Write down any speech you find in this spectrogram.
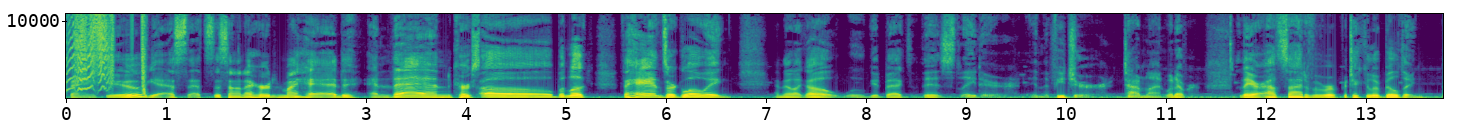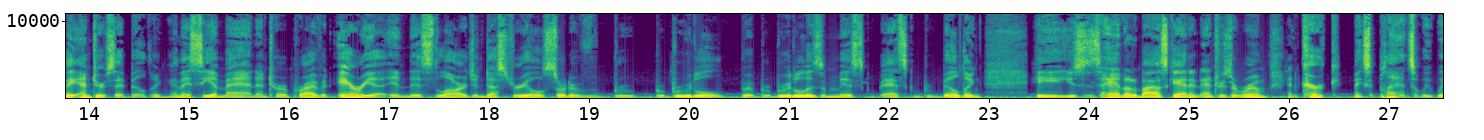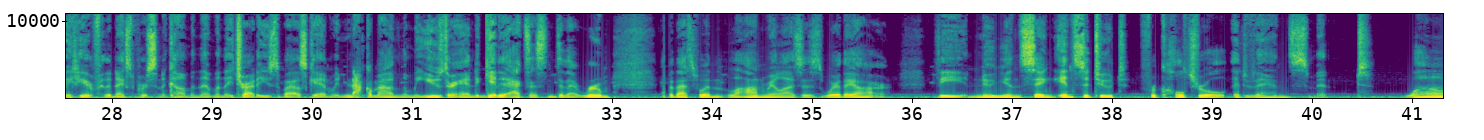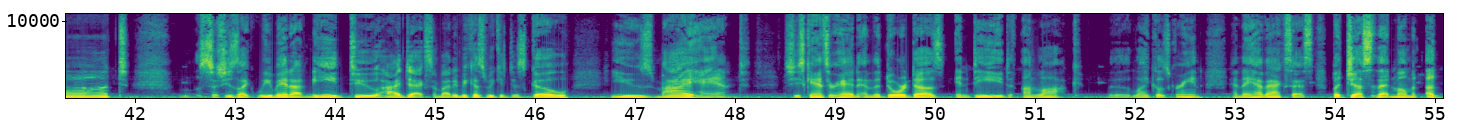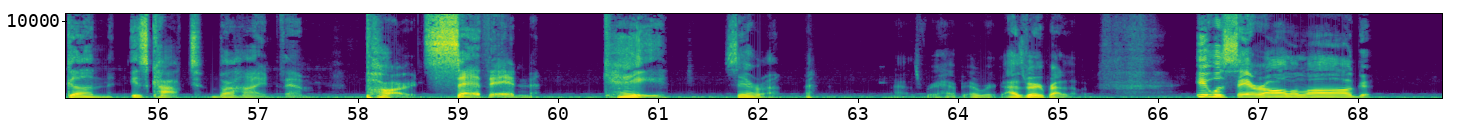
thank you. Yes, that's the sound I heard in my head. And then Kirk's, oh, but look, the hands are glowing. And they're like, oh, we'll get back to this later in the future timeline, whatever. They are outside of a particular building. They enter said building and they see a man enter a private area in this large industrial sort of br- br- brutal, br- br- brutalism esque building. He uses his hand on a bioscan and enters a room. And Kirk makes a plan. So we wait here for the next person to come. And then when they try to use the bioscan, we knock them out and then we use their hand to get access into that room. But that's when La'an realizes where they are the Noonien Singh Institute for Cultural Advancement. What? So she's like, we may not need to hijack somebody because we could just go use my hand. She scans her hand and the door does indeed unlock. The light goes green and they have access. But just at that moment, a gun is cocked behind them. Part seven. K. Sarah. I was very happy. I was very proud of that one. It was Sarah all along.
